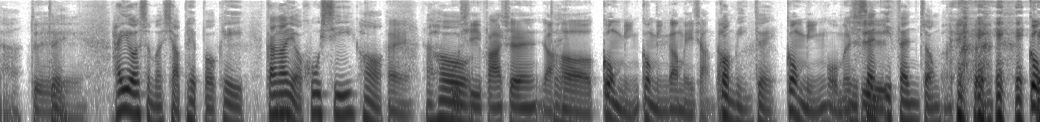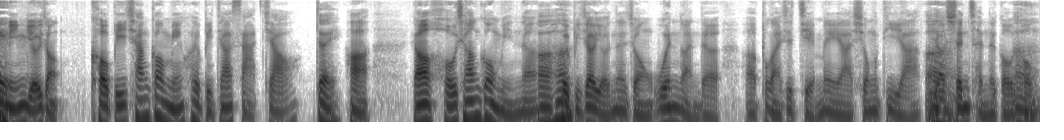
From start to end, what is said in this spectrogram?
啊。对，还有什么小配博可以？刚刚有呼吸哈，然后呼吸发声，然后共鸣，共鸣刚没讲到，共鸣对，共鸣我们是剩一分钟，共鸣有一种口鼻腔共鸣会比较撒娇，对，哈，然后喉腔共鸣呢会比较有那种温暖的。呃，不管是姐妹啊、兄弟啊，比较深层的沟通，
